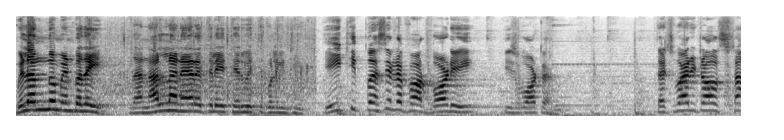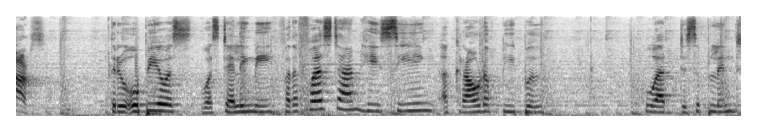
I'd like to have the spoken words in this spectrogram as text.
விளங்கும் என்பதை இந்த நல்ல நேரத்திலே தெரிவித்துக் கொள்கின்றேன் 80% of our body is water. That's where it all starts. Through OPO was, was telling me for the first time he's seeing a crowd of people who are disciplined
